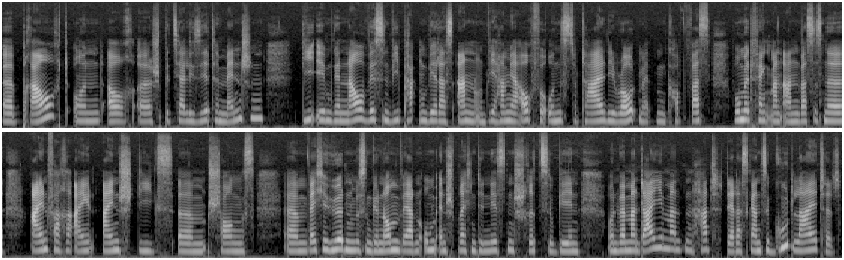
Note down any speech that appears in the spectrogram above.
äh, braucht und auch äh, spezialisierte Menschen, die eben genau wissen, wie packen wir das an. Und wir haben ja auch für uns total die Roadmap im Kopf. Was, womit fängt man an? Was ist eine einfache Ein Einstiegschance? Ähm? Ähm, welche Hürden müssen genommen werden, um entsprechend den nächsten Schritt zu gehen. Und wenn man da jemanden hat, der das Ganze gut leitet,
